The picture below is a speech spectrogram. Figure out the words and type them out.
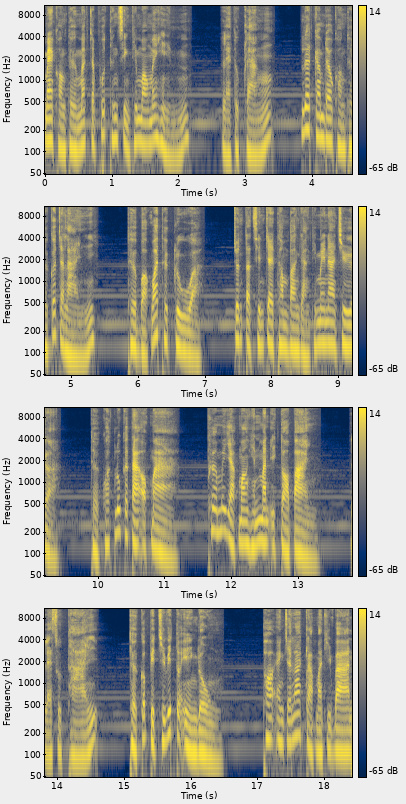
แม่ของเธอมักจะพูดถึงสิ่งที่มองไม่เห็น และทุกครั้งเลือดกำเดาของเธอก็จะไหล เธอบอกว่าเธอกลัว จนตัดสินใจทำบางอย่างที่ไม่น่าเชื่อ เธอควักลูกตาออกมา เพื่อไม่อยากมองเห็นมันอีกต่อไป และสุดท้าย เธอก็ปิดชีวิตตัวเองลง พอแองเจล่ากลับมาที่บ้าน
